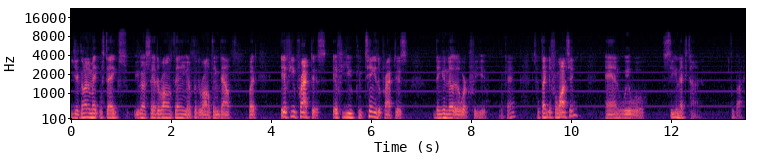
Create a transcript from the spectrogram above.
you're going to make mistakes. You're going to say the wrong thing. You're going to put the wrong thing down. But if you practice, if you continue to practice, then you know it'll work for you. Okay? So thank you for watching, and we will see you next time. Goodbye.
